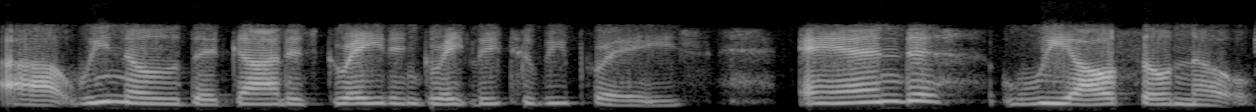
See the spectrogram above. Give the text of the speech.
Uh, we know that God is great and greatly to be praised, and we also know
